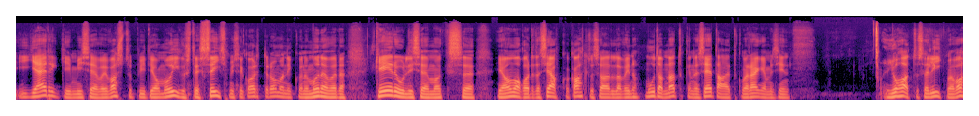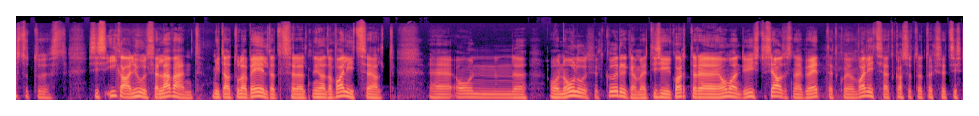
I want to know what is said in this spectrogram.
järgimise või vastupidi, oma õiguste eest seismise korteriomanikuna mõnevõrra keerulisemaks ja omakorda seab ka kahtluse alla või noh, muudab natukene seda, et kui me räägime siin juhatuse liikme vastutusest, siis igal juhul see lävend, mida tuleb eeldada sellelt nii-öelda valitsejalt, eh, on, on oluliselt kõrgem, et isegi korteriomandiühistu seadus näeb ju ette, et kui on valitsejat kasutatakse, et siis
